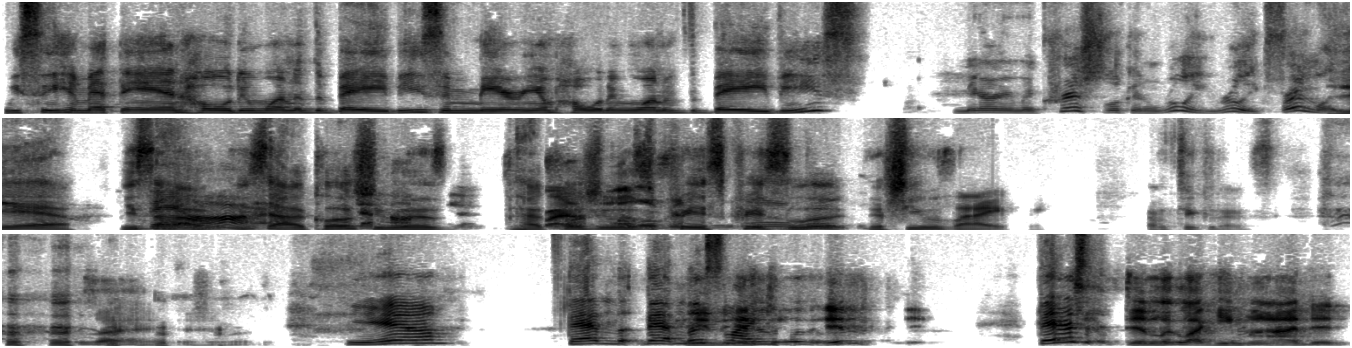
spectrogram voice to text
we see him at the end holding one of the babies, and Miriam holding one of the babies. Miriam and Chris looking really, really friendly. Yeah. You saw They how are. you saw how close she Yeah. was, how Right close she was. Chris. Chris Mhm. looked and she was like, I'm too close. Yeah, that that looks it, like it, it, there's it didn't look like he minded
